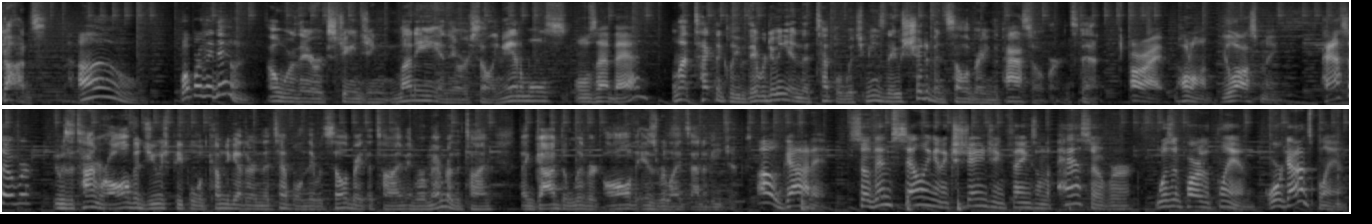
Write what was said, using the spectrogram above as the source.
God's. Oh, what were they doing? Oh, where they were exchanging money and they were selling animals. Well, was that bad? Well, not technically, but they were doing it in the temple, which means they should have been celebrating the Passover instead. All right, hold on. You lost me. Passover? It was a time where all the Jewish people would come together in the temple and they would celebrate the time and remember the time that God delivered all the Israelites out of Egypt. Oh, got it. So them selling and exchanging things on the Passover wasn't part of the plan or God's plan.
